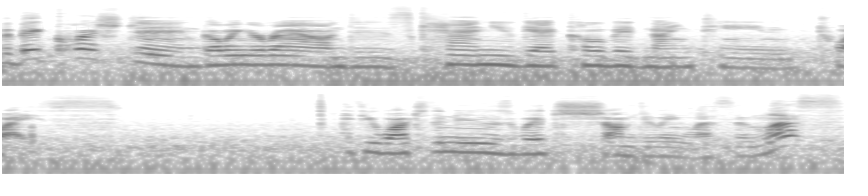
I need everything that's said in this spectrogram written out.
the big question going around is can you get COVID 19 twice? If you watch the news, which I'm doing less and less,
